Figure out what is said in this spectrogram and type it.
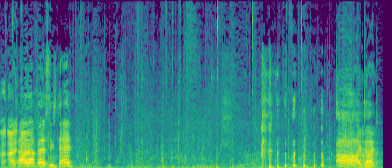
I, I, Oh, that Mercy's dead. Ah, I died.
